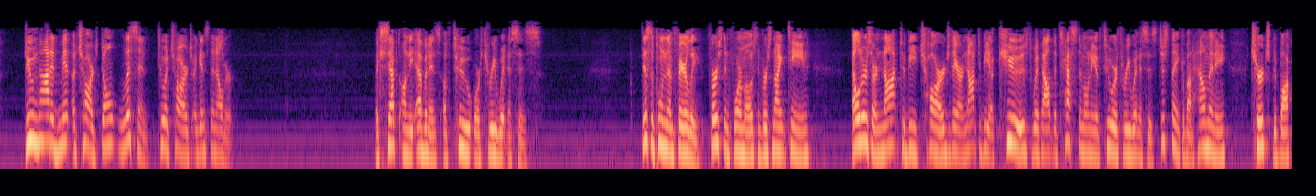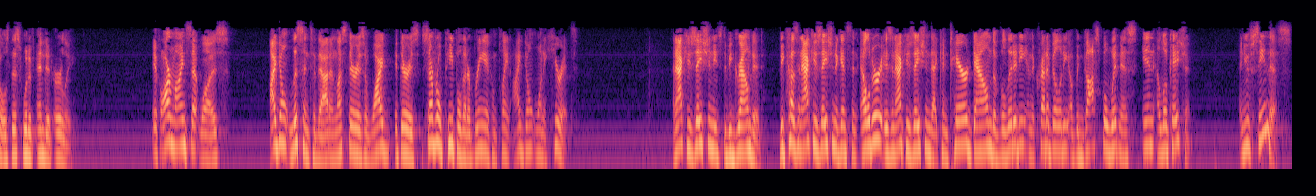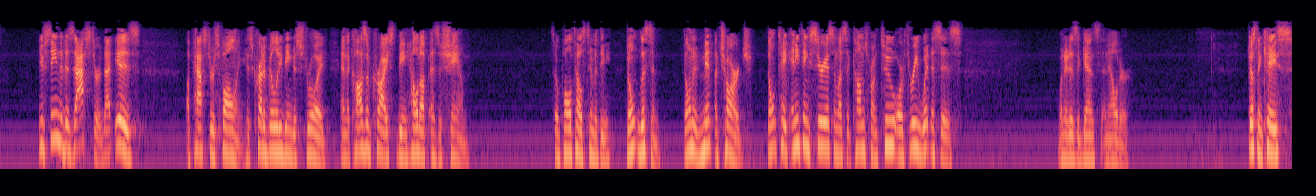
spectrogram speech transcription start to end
Do not admit a charge. Don't listen to a charge against an elder, except on the evidence of two or three witnesses. Discipline them fairly. First and foremost, in verse 19, elders are not to be charged, they are not to be accused without the testimony of two or three witnesses. Just think about how many church debacles this would have ended early. If our mindset was, I don't listen to that unless there is a wide, if there is several people that are bringing a complaint, I don't want to hear it. An accusation needs to be grounded because an accusation against an elder is an accusation that can tear down the validity and the credibility of the gospel witness in a location. And you've seen this. You've seen the disaster that is a pastor's falling, his credibility being destroyed, and the cause of Christ being held up as a sham. So Paul tells Timothy, don't listen. Don't admit a charge. Don't take anything serious unless it comes from two or three witnesses when it is against an elder. Just in case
